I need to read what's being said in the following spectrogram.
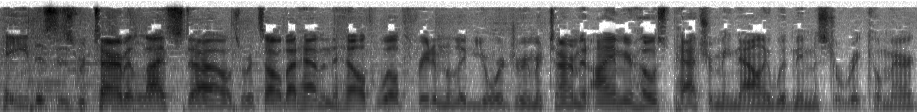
Hey, this is Retirement Lifestyles, where it's all about having the health, wealth, freedom to live your dream retirement. I am your host, Patrick McNally, with me, Mr. Rick Comerick.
